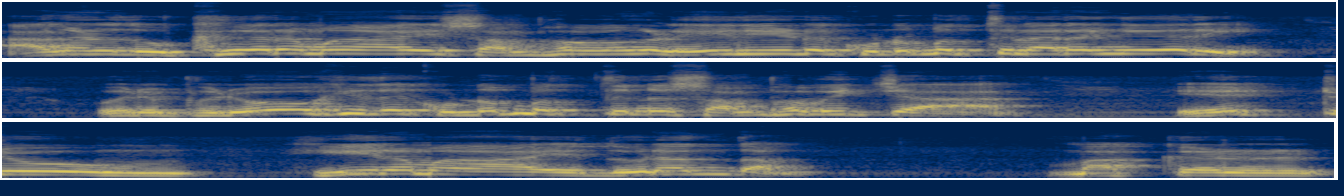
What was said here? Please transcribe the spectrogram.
അങ്ങനെ ദുഃഖകരമായ സംഭവങ്ങൾ ഏലിയുടെ കുടുംബത്തിൽ അരങ്ങേറി. ഒരു പുരോഹിത കുടുംബത്തിന് സംഭവിച്ച ഏറ്റവും ഹീനമായ ദുരന്തം. മക്കൾ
